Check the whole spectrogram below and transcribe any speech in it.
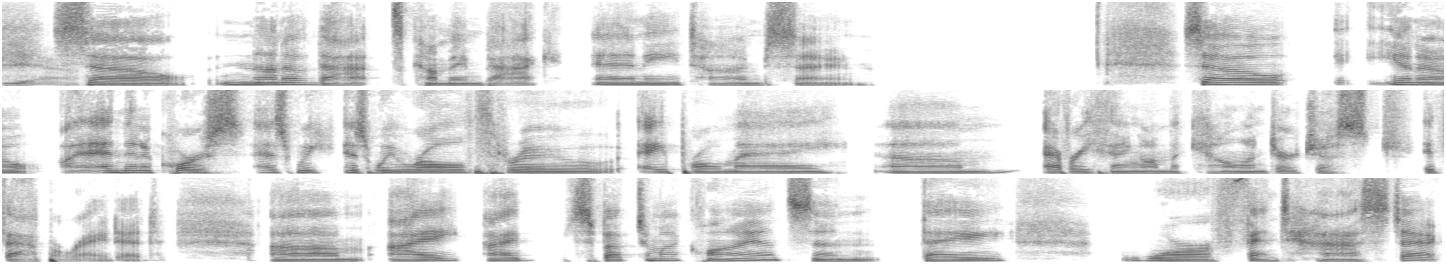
Yeah. So none of that's coming back anytime soon. So you know, and then of course, as we as we roll through April, May, um, everything on the calendar just evaporated. Um, I I spoke to my clients, and they were fantastic.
